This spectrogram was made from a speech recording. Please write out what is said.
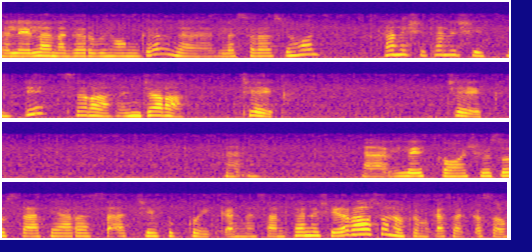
ለሌላ ነገር ቢሆን ግን ለስራ ሲሆን ተነሺ ተነሺ እንዴ ስራ እንጀራ check check late ከሆንሽ የሶስት ሰዓት የአራት ሰዓት check እኮ ይቀነሳል። ተነሽ ራሱ ነው ከሚቀሰቅሰው።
